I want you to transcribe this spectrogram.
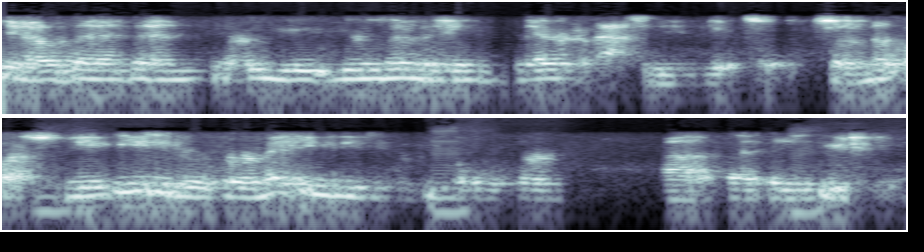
you know, then then you know you, you're limiting their capacity to do it. so. So no question, easy to refer, making it easy for people to refer, uh, is a huge key.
